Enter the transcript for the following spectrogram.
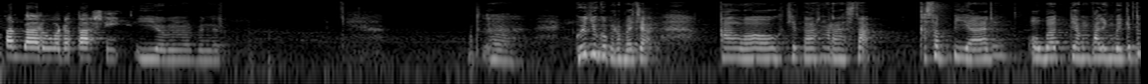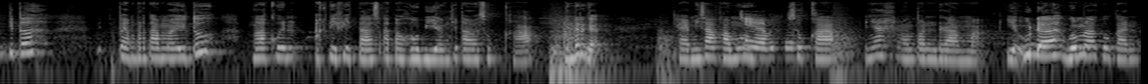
Kan baru adaptasi. Iya bener-bener Eh, gue juga pernah baca kalau kita ngerasa kesepian obat yang paling baik itu kita yang pertama itu ngelakuin aktivitas atau hobi yang kita suka bener gak kayak misal kamu Iya, betul. sukanya nonton drama ya udah gue melakukan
